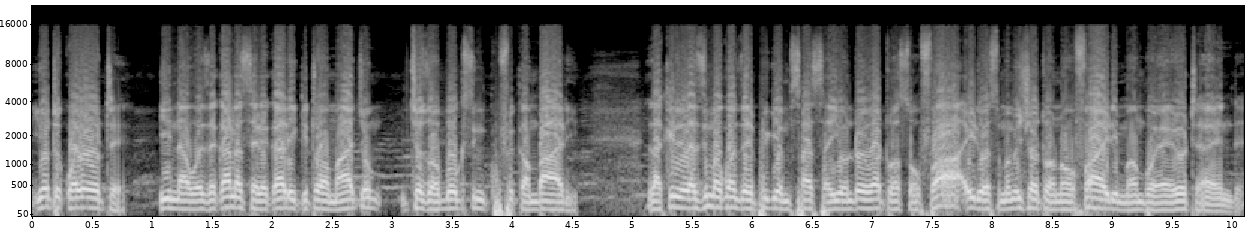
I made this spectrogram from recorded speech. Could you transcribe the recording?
yote kwa yote, inawezekana serikali ikitoa macho mchezo wa boxing kufika mbali, lakini lazima kwanza ipige msasa, iondoe watu wasofaa ili wasimamishe watu wanaofaa ili mambo yote yaende.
